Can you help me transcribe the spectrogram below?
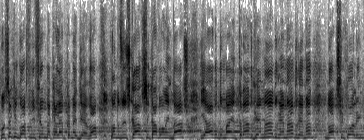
Você que gosta de filme daquela época medieval, quando os escravos ficavam lá embaixo e a água do mar entrando, remando, remando, remando, Knox ficou ali.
